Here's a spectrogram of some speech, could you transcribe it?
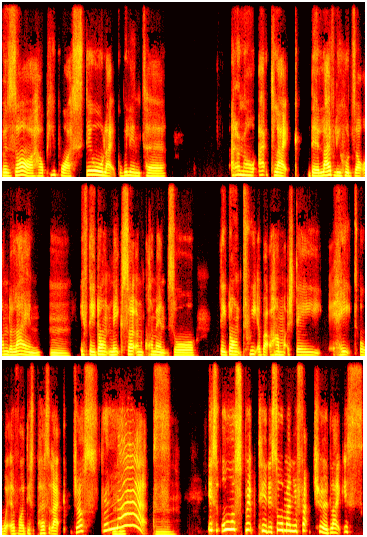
bizarre how people are still like willing to, I don't know, act like their livelihoods are on the line mm, if they don't make certain comments or they don't tweet about how much they hate or whatever this person like just relax. Mm. it's all scripted it's all manufactured like it's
